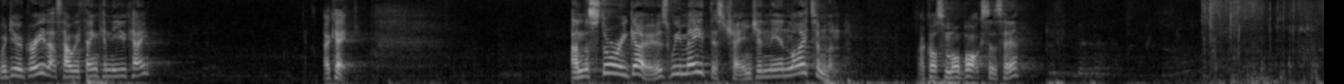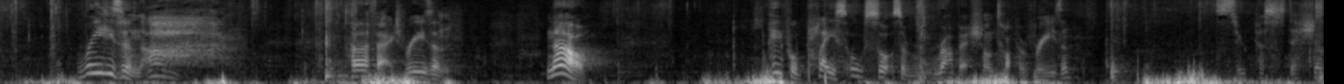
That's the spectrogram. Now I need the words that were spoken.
Would you agree that's how we think in the UK? Okay. And the story goes we made this change in the Enlightenment. I've got some more boxes here. Reason. Ah. Perfect. Reason. Now, people place all sorts of rubbish on top of reason. Superstition.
